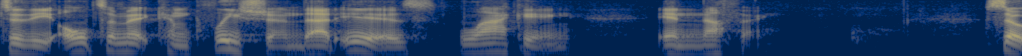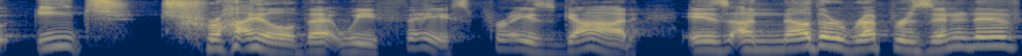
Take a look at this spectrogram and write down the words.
to the ultimate completion that is lacking in nothing. So each trial that we face, praise God, is another representative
